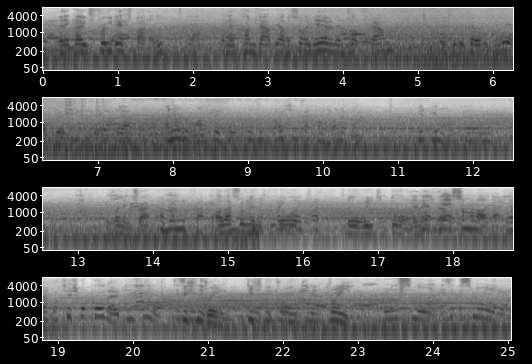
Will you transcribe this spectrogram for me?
Yeah, then it goes through this funnel Yeah. and then comes out the other side here and then drops oh. down. It's, it's a, it's a water thing. Yeah. Another one, there's a, there's a racing track on one of them. You, you know, A running track. a running track. Oh, that's on the and a speedway Nor- track. Norwegian Dawn, isn't it? Yeah, yeah, something like that, yeah. What's this one called now? Disney what? Disney Dream. Disney Dream, yeah, Dream. One of the small. Is it the smaller one?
